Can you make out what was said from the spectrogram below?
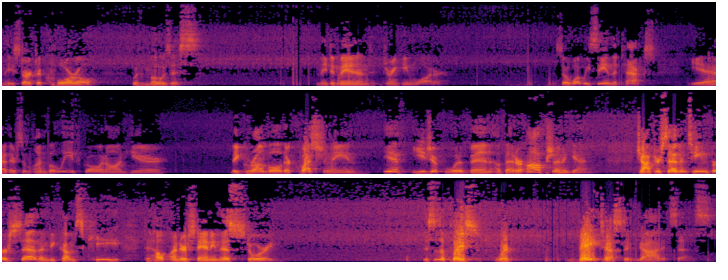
and they start to quarrel with Moses. And they demand drinking water. So, what we see in the text Yeah, there's some unbelief going on here. They grumble, they're questioning if Egypt would have been a better option again. Chapter 17, verse 7 becomes key to help understanding this story. This is a place where they tested God, it says.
